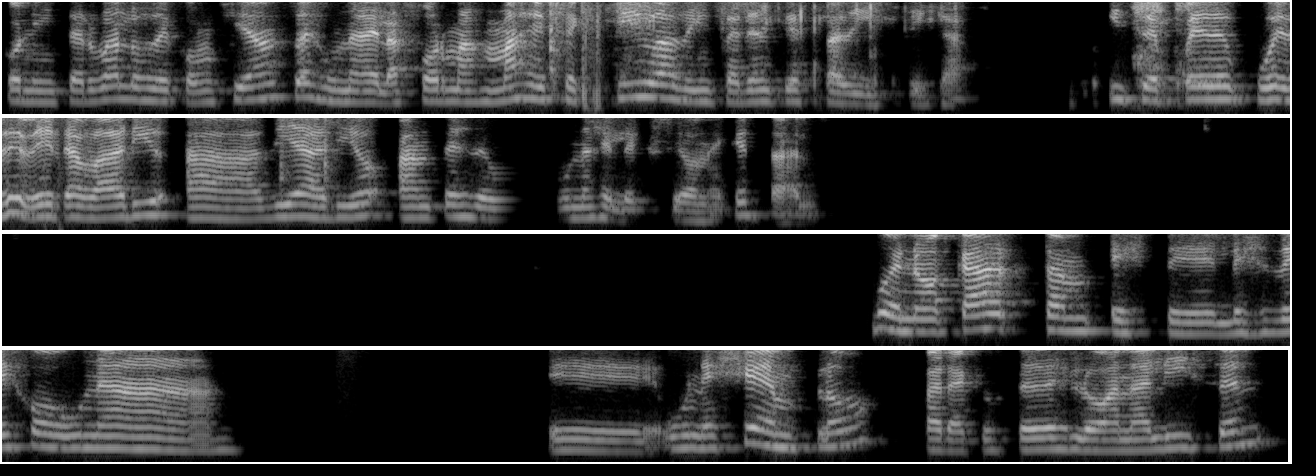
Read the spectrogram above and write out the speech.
Con intervalos de confianza es una de las formas más efectivas de inferencia estadística y se puede, ver a, diario antes de unas elecciones. ¿Qué tal? Bueno, acá este, les dejo eh, un ejemplo para que ustedes lo analicen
